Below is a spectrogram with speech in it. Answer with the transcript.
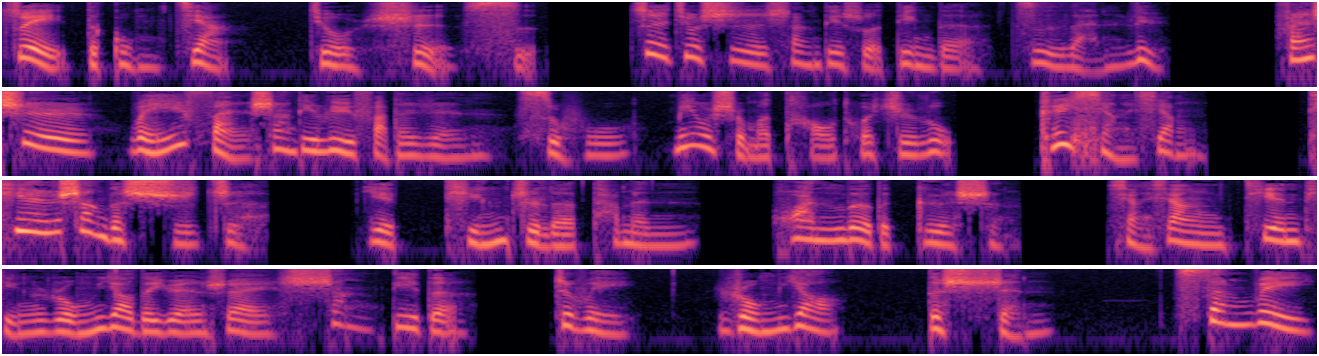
罪的工价就是死，这就是上帝所定的自然律。凡是违反上帝律法的人，似乎没有什么逃脱之路。可以想象。天上的使者也停止了他们欢乐的歌声。想象天庭荣耀的元帅上帝的这位荣耀的神，三位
